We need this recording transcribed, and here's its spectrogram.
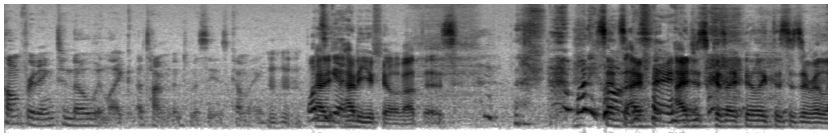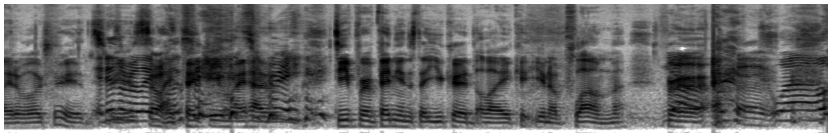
comforting to know when like a time of intimacy is coming. Mm-hmm. Once how, again- how do you feel about this? what do you Since I, to say? I just because I feel like this is a relatable experience. It is a you, relatable So I think you might experience for me. have deeper opinions that you could like you know plumb for. Yeah, okay, well.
